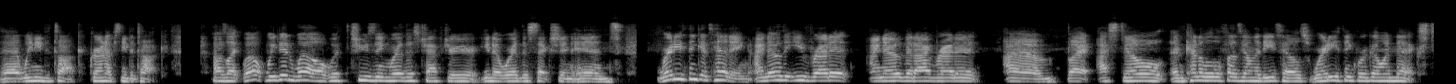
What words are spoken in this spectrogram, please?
Uh, we need to talk. Grown-ups need to talk." I was like, "Well, we did well with choosing where this chapter, you know, where this section ends. Where do you think it's heading? I know that you've read it. I know that I've read it. Um, but I still am kind of a little fuzzy on the details. Where do you think we're going next?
